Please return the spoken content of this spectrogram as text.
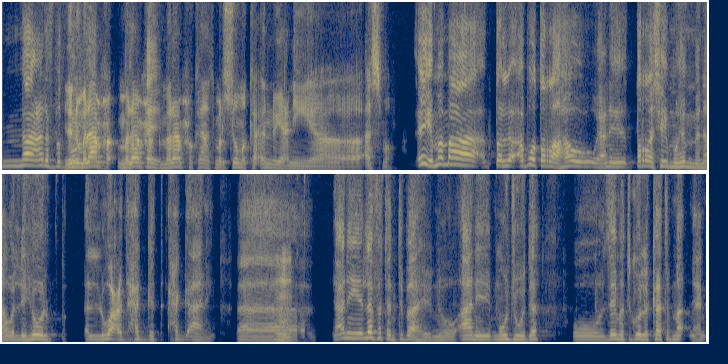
ما أعرف بالضبط لأنه ملامحه ملامحه إيه. ملامحه كانت مرسومة كأنه يعني آه، أسمر اي ما ما طل... أبوه طراها ويعني طرى شيء مهم منها واللي هو الوعد حق حق آني آه يعني لفت انتباهي إنه آني موجودة وزي ما تقول الكاتب ما يعني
